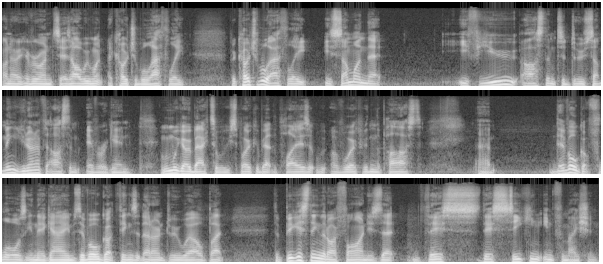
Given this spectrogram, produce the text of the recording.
I know everyone says, "Oh, we want a coachable athlete," but coachable athlete is someone that if you ask them to do something, you don't have to ask them ever again. And when we go back to we spoke about the players that I've worked with in the past, um, they've all got flaws in their games. They've all got things that they don't do well. But the biggest thing that I find is that they're they're seeking information.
